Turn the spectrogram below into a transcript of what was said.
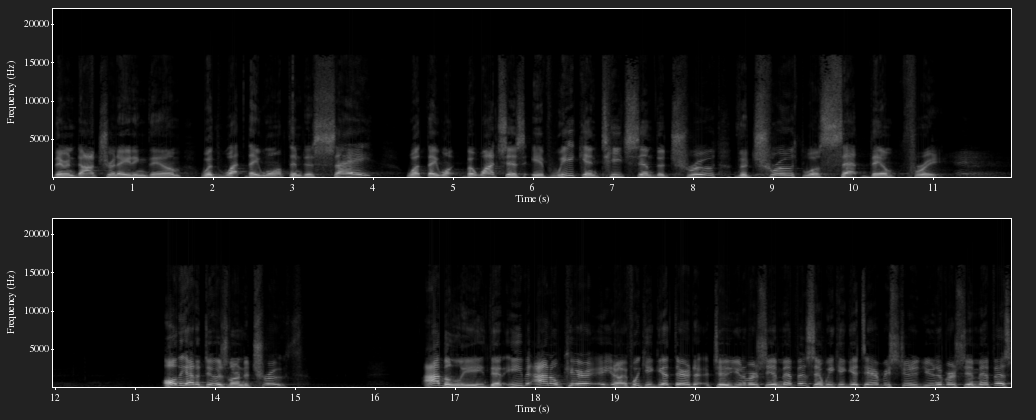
They're indoctrinating them with what they want them to say, what they want. But watch this if we can teach them the truth, the truth will set them free. All they got to do is learn the truth. I believe that even, I don't care, you know, if we could get there to, University of Memphis and we could get to every student University of Memphis,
